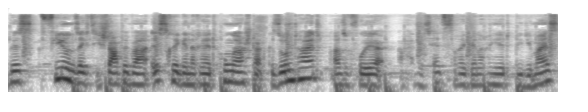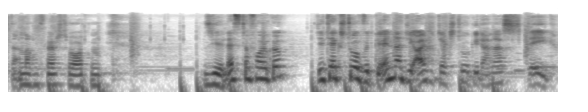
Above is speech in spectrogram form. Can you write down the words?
bis 64 stapelbar, es regeneriert Hunger statt Gesundheit. Also vorher hat es jetzt regeneriert wie die meisten anderen Fleischsorten. Siehe letzte Folge. Die Textur wird geändert, die alte Textur geht an das Steak.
